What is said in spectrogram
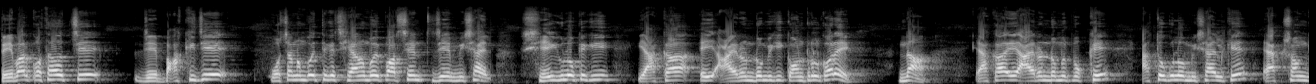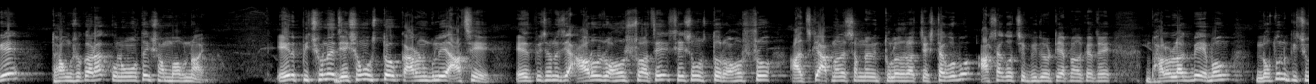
তো এবার কথা হচ্ছে যে বাকি যে পঁচানব্বই থেকে ছিয়ানব্বই পার্সেন্ট যে মিসাইল, সেইগুলোকে কি একা এই আয়রন ডোমে কি কন্ট্রোল করে? না, একা এই আয়রন ডোমের পক্ষে এতগুলো মিসাইলকে একসঙ্গে ধ্বংস করা কোনো মতেই সম্ভব নয়। এর পিছনে যে সমস্ত কারণগুলি আছে, এর পিছনে যে আরও রহস্য আছে, সেই সমস্ত রহস্য আজকে আপনাদের সামনে আমি তুলে ধরার চেষ্টা করব। আশা করছি ভিডিওটি আপনাদের কাছে ভালো লাগবে এবং নতুন কিছু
